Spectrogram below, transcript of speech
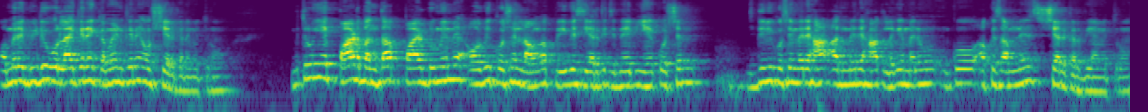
और मेरे वीडियो को लाइक करें कमेंट करें और शेयर करें मित्रों। मित्रों, ये पार्ट बनता पार्ट टू में मैं और भी क्वेश्चन लाऊँगा प्रीवियस ईयर के जितने भी हैं क्वेश्चन जितने भी क्वेश्चन मेरे हाथ मेरे हाथ लगे, मैंने उनको आपके सामने शेयर कर दिया मित्रों।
